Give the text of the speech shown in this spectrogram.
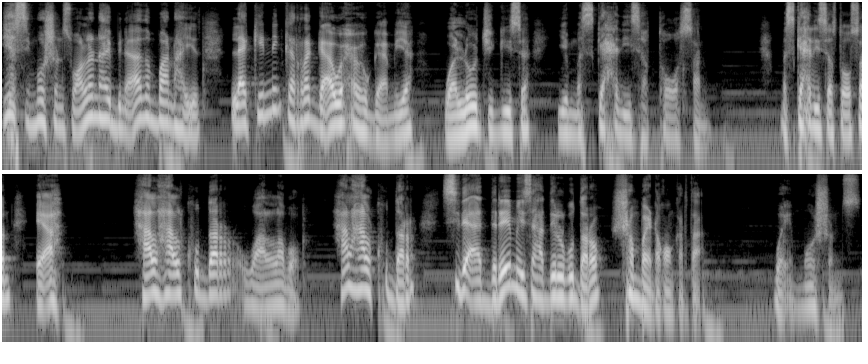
yes emotions waan leenahay bini aadan baan nahay. Laakiin ninka ragga ah waxaa hogaamiya waa loojigiisa iyo maskaxdiisa toosan. Maskaxdiisa toosan ee ah hal hal ku dar waa labo. Hal hal ku dar sida aad dareemaysa haddii lagu daro shan bay noqon kartaa. Waa emotions.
